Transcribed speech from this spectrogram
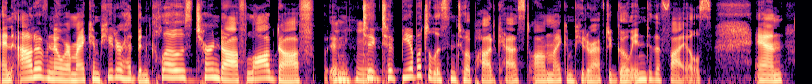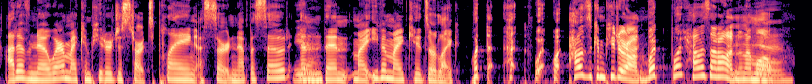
and out of nowhere my computer had been closed turned off logged off and Mm-hmm. to, to be able to listen to a podcast on my computer i have to go into the files and out of nowhere my computer just starts playing a certain episode Yeah. and then my even my kids are like what the what, what how's the computer on what what how is that on and i'm Yeah. all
